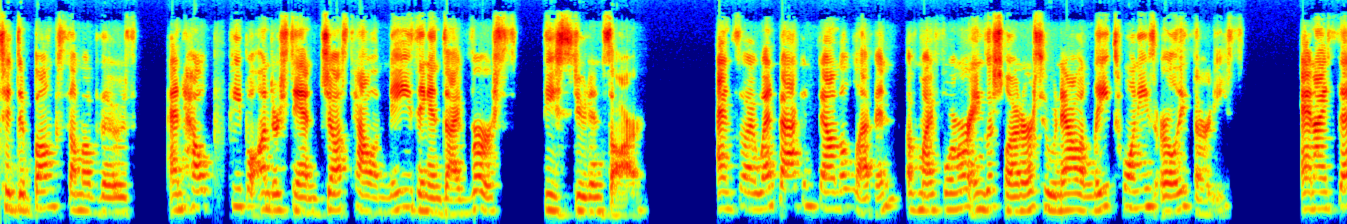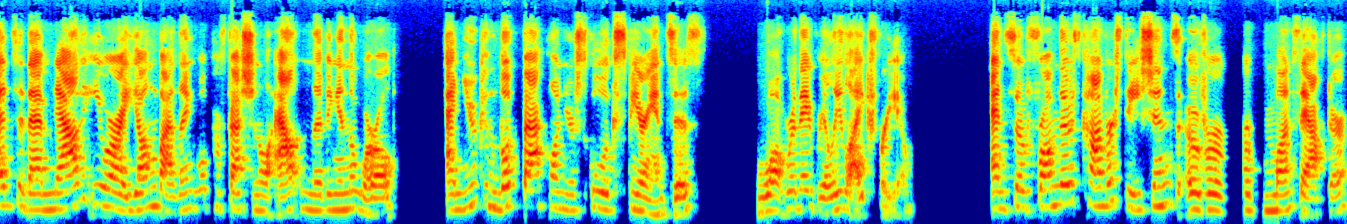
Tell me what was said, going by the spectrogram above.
to debunk some of those and help people understand just how amazing and diverse these students are. And so I went back and found 11 of my former English learners who are now in late 20s, early 30s. And I said to them, now that you are a young bilingual professional out and living in the world, and you can look back on your school experiences, what were they really like for you? And so from those conversations over months after,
